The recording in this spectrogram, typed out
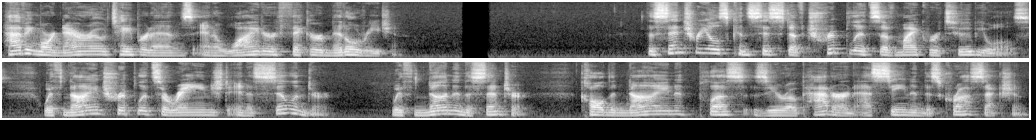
having more narrow, tapered ends and a wider, thicker middle region. The centrioles consist of triplets of microtubules, with nine triplets arranged in a cylinder, with none in the center, called the 9 plus 0 pattern as seen in this cross section.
